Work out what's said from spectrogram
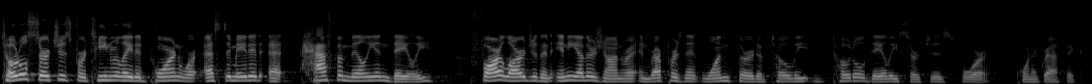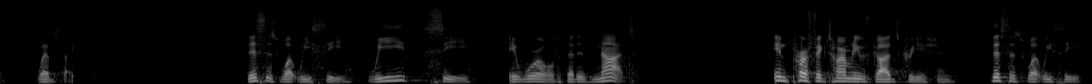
Total searches for teen related porn were estimated at half a million daily, far larger than any other genre, and represent one third of totally, total daily searches for pornographic websites. This is what we see. We see a world that is not in perfect harmony with God's creation. This is what we see.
